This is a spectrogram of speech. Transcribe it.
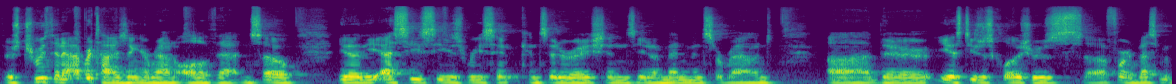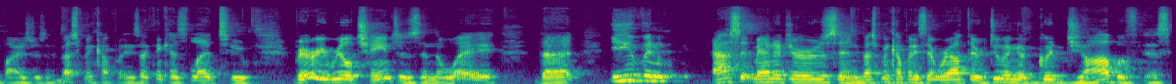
there's truth in advertising around all of that. And so, you know, the SEC's recent considerations, you know, amendments around uh, their ESG disclosures uh, for investment advisors and investment companies, I think has led to very real changes in the way that even asset managers and investment companies that were out there doing a good job of this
